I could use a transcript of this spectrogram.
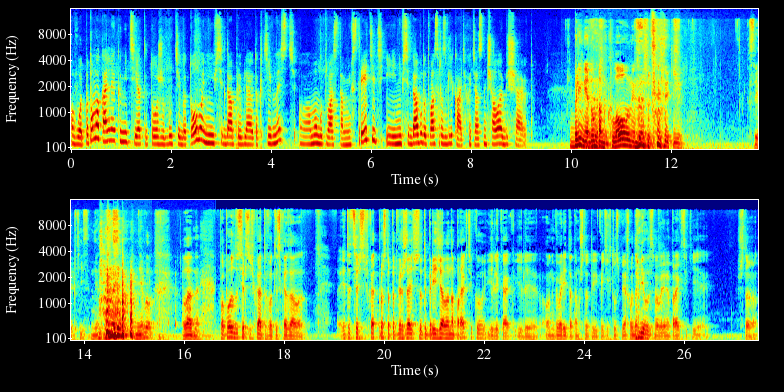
Вот. Потом локальные комитеты тоже будьте готовы, они не всегда проявляют активность, э, могут вас там не встретить и не всегда будут вас развлекать, хотя сначала обещают. Блин, я думал, там клоуны такие. Стриптиз? Нет? Не было? Ладно. По поводу сертификатов, вот ты сказала, этот сертификат просто подтверждает, что ты приезжала на практику, или как? Или он говорит о том, что ты каких-то успехов добилась во время практики? Что,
